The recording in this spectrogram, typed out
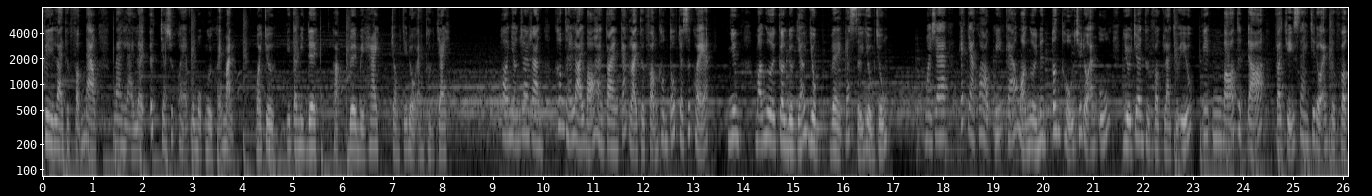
kỳ loại thực phẩm nào mang lại lợi ích cho sức khỏe của một người khỏe mạnh, ngoại trừ vitamin D hoặc B12 trong chế độ ăn thuần chay. Họ nhận ra rằng không thể loại bỏ hoàn toàn các loại thực phẩm không tốt cho sức khỏe, nhưng mọi người cần được giáo dục về cách sử dụng chúng. Ngoài ra, các nhà khoa học khuyến cáo mọi người nên tuân thủ chế độ ăn uống dựa trên thực vật là chủ yếu. Việc bỏ thịt đỏ và chuyển sang chế độ ăn thực vật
